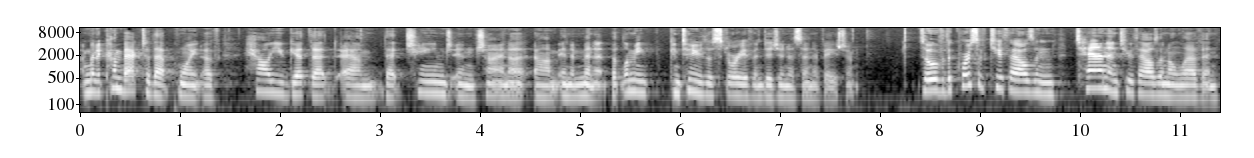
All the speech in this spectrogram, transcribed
I'm going to come back to that point of how you get that, um, that change in China um, in a minute, but let me continue the story of indigenous innovation. So, over the course of 2010 and 2011,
